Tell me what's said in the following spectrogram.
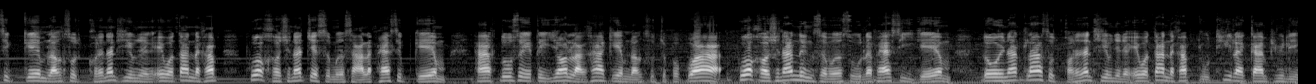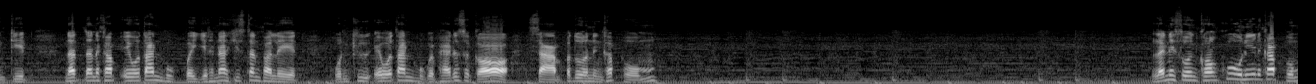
20 เกมหลังสุดของนันทีมอย่างเอเวอร์ตันนะครับ พวกเขาชนะ 7 เสมอ 3 และแพ้ 10 เกม หากดูสถิติย้อนหลัง 5 เกมหลังสุดจะพบว่า พวกเขาชนะ 1 เสมอ 0 และแพ้ 4 เกม โดยนัดล่าสุดของนันทีมอย่างเอเวอร์ตันนะครับ อยู่ที่รายการพรีเมียร์ลีกอังกฤษ นัดนั้นนะครับ เอเวอร์ตันบุกไปเยือนทางด้านคริสตันพาเลต ผลคือเอเวอร์ตันบุกไปแพ้ด้วยสกอร์ 3 ประตูต่อหนึ่งครับผม และในส่วนของคู่นี้นะครับผม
